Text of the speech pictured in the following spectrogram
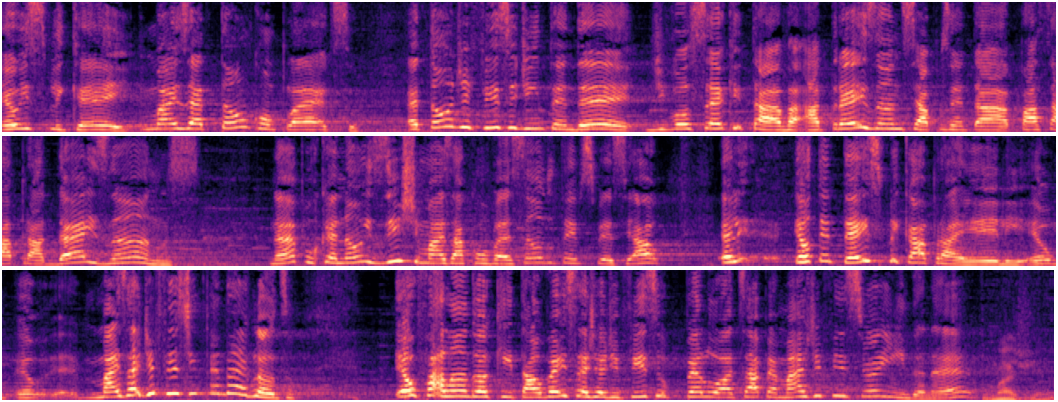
Eu expliquei, mas é tão complexo, é tão difícil de entender de você que estava há três anos se aposentar, passar para dez anos, né? Porque não existe mais a conversão do tempo especial. Ele, eu tentei explicar para ele, eu, eu, mas é difícil de entender, Gleudson. Eu falando aqui, talvez seja difícil, pelo WhatsApp é mais difícil ainda, né? Imagina.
